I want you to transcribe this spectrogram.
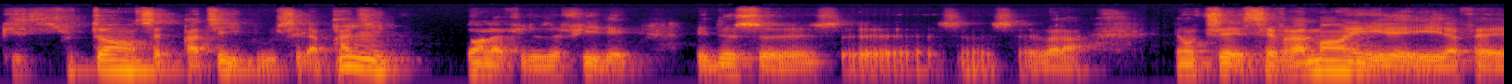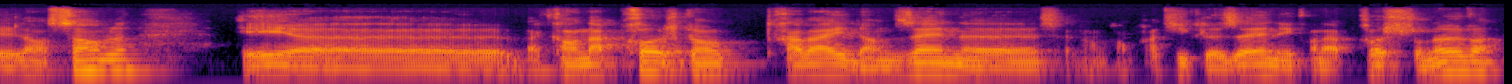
qui sous-tend cette pratique, ou c'est la pratique mm. dans la philosophie. Les, les deux se, voilà. Donc c'est vraiment, il, a fait l'ensemble. Et euh, bah, quand on approche, quand on travaille dans le zen, euh, quand on pratique le zen et qu'on approche son œuvre,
